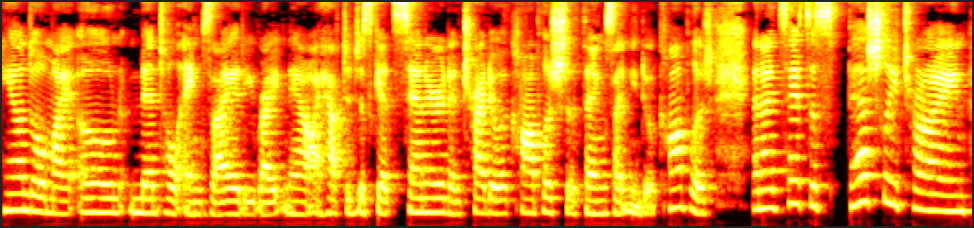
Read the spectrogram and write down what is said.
handle my own mental anxiety right now. I have to just get centered and try to accomplish the things I need to accomplish. And I'd say it's especially trying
